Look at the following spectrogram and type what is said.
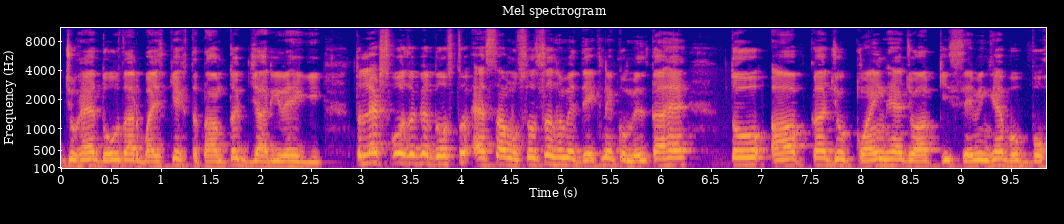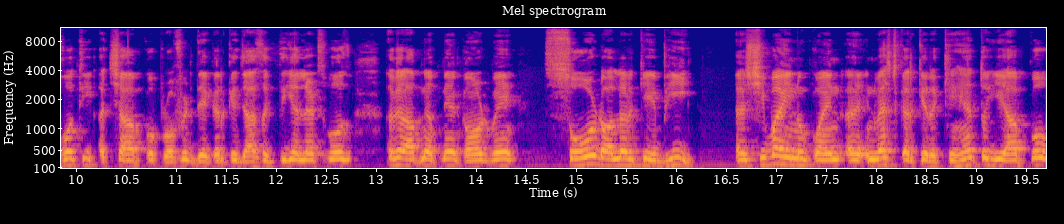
جو ہے دو ہزار بائیس کے اختتام تک جاری رہے گی۔ تو لیٹ سپوز اگر دوستو ایسا مسلسل ہمیں دیکھنے کو ملتا ہے، تو آپ کا جو کوائن ہے، جو آپ کی سیونگ ہے، وہ بہت ہی اچھا آپ کو پروفٹ دے کر کے جا سکتی ہے۔ لیٹ سپوز اگر آپ نے اپنے اکاؤنٹ میں سو ڈالر کے بھی شیبا انو کوائن انویسٹ کر کے رکھے ہیں، تو یہ آپ کو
